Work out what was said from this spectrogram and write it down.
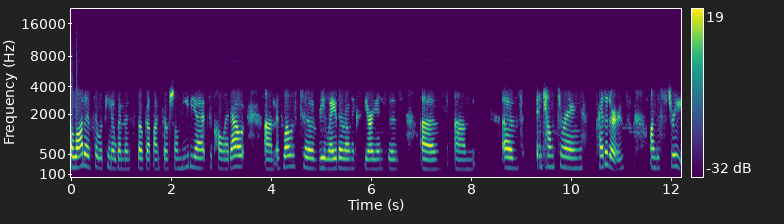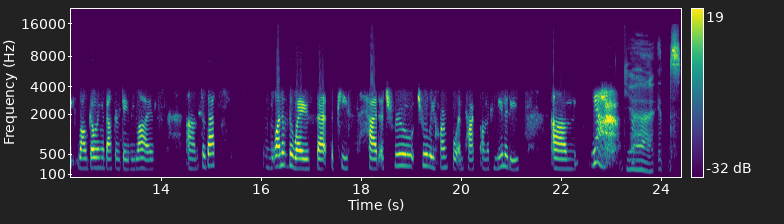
a lot of Filipino women spoke up on social media to call it out, um, as well as to relay their own experiences of um, of encountering predators on the street while going about their daily lives. Um, so that's one of the ways that the piece had a true, truly harmful impact on the community. Um, yeah. Yeah, it's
